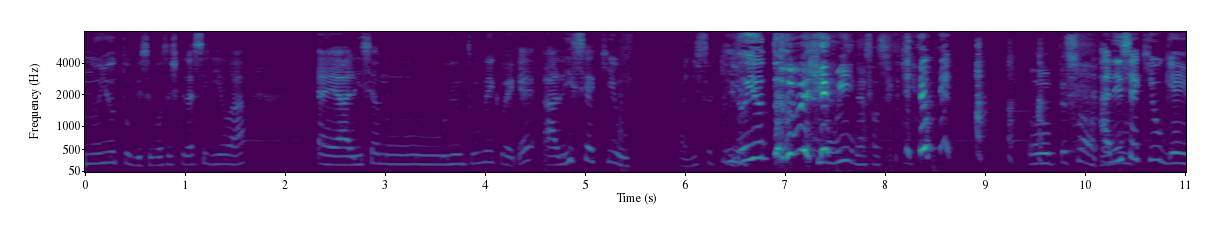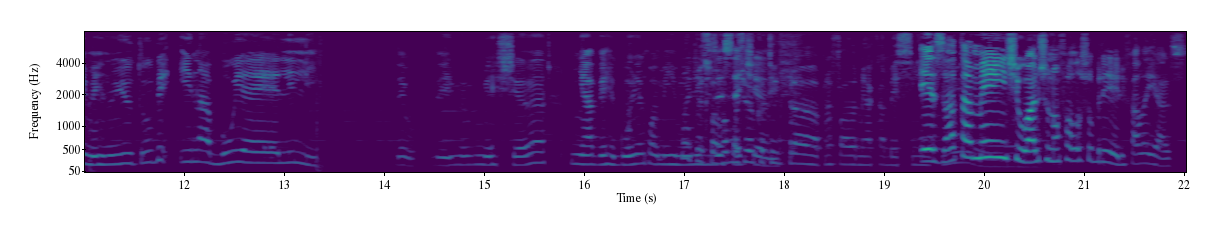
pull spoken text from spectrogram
no YouTube. Se vocês quiserem seguir lá, é a Alicia no YouTube, como é que é? Alicia Kill. Alicia aqui. No YouTube. Kiwi, né? Só se Ô, pessoal. Alicia Kill Gamer no YouTube e na Buia é Lili. Deu. Dei meu merchan, minha vergonha com a minha irmã Bom, de pessoal, vamos ver 17 o que eu anos. tenho pra, pra falar da minha cabecinha. aqui. Exatamente, o Alisson não falou sobre ele. Fala aí, Alisson.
